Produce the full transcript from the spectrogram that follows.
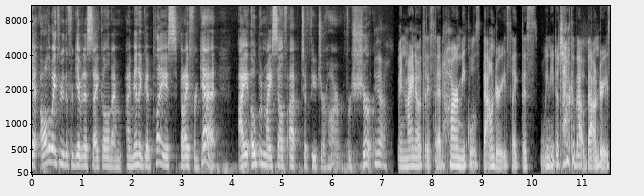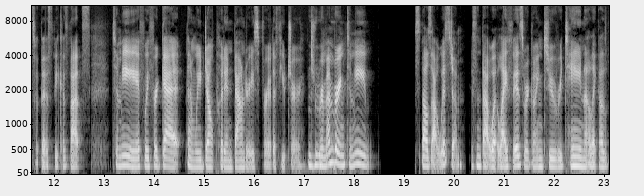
get all the way through the forgiveness cycle and I'm I'm in a good place, but I forget, I open myself up to future harm for sure. Yeah. In my notes, I said harm equals boundaries. Like this, we need to talk about boundaries with this because that's to me, if we forget, then we don't put in boundaries for the future. Mm-hmm. Remembering to me spells out wisdom. Isn't that what life is? We're going to retain a, like a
